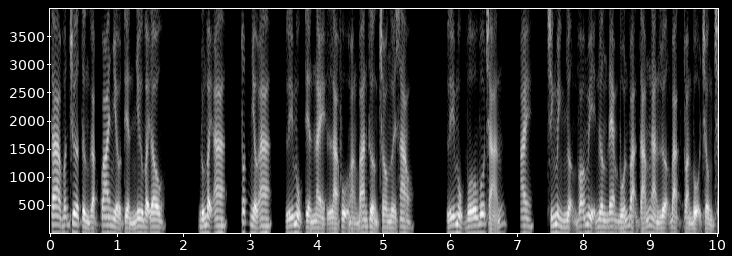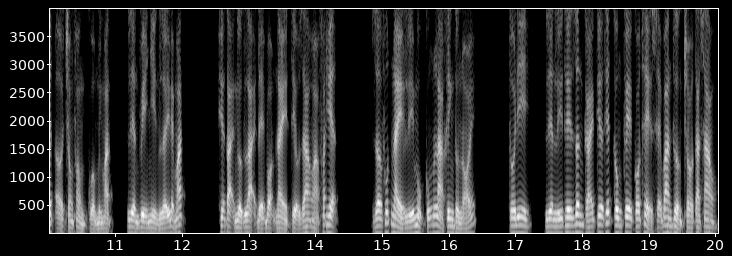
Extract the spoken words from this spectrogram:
Ta vẫn chưa từng gặp qua nhiều tiền như vậy đâu. Đúng vậy a, tốt nhiều a, lý mục tiền này là phụ hoàng ban thưởng cho người sao? Lý mục vỗ vỗ chán, ai chính mình nhượng võ mị nương đem bốn vạn tám ngàn lượng bạc toàn bộ trồng chất ở trong phòng của mình mặt, liền vì nhìn lấy đẹp mắt. Hiện tại ngược lại để bọn này tiểu gia hỏa phát hiện. Giờ phút này lý mục cũng là khinh thường nói tôi đi, liền lý thế dân cái kia thiết công kê có thể sẽ ban thưởng cho ta sao?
